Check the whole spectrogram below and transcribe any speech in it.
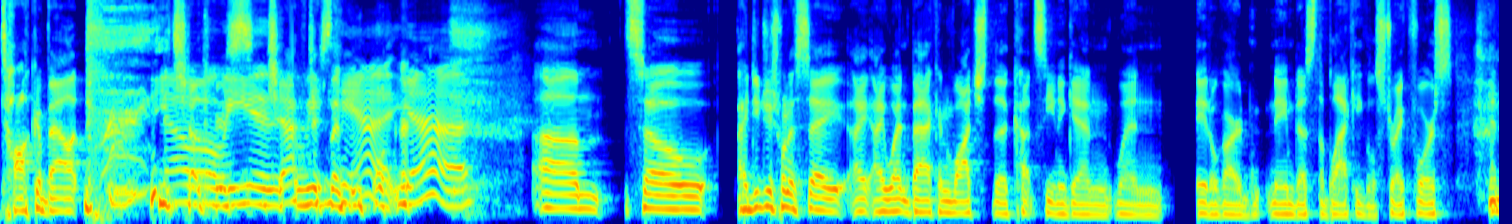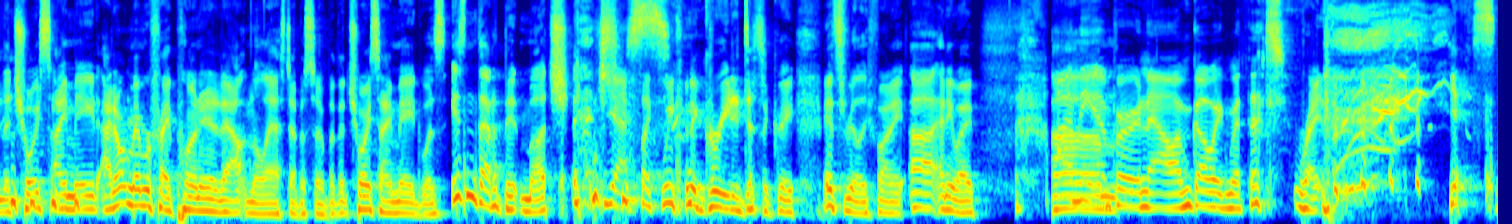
talk about each no, other's we, chapters we can't. anymore. Yeah. Um, so I do just want to say I, I went back and watched the cutscene again when Edelgard named us the Black Eagle Strike Force. And the choice I made, I don't remember if I pointed it out in the last episode, but the choice I made was, isn't that a bit much? And she's Yes. like, we can agree to disagree. It's really funny. Uh, anyway. I'm the um, emperor now. I'm going with it. Right. yes.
